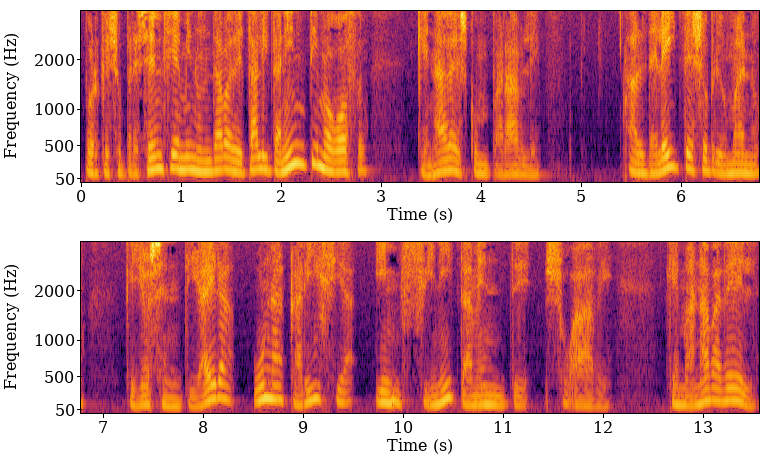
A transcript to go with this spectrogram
porque su presencia me inundaba de tal y tan íntimo gozo que nada es comparable al deleite sobrehumano que yo sentía. Era una caricia infinitamente suave, que emanaba de él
